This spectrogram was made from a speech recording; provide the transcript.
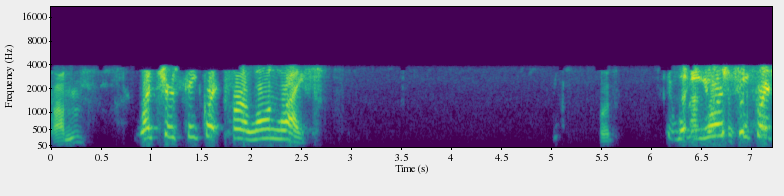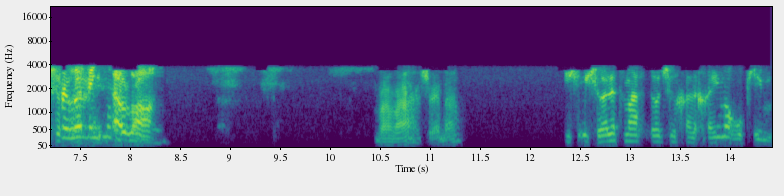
Pardon? What's your secret for a long life? What? what your secret for living so long? מה השאלה? היא שואלת מה הסוד שלך לחיים ארוכים.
